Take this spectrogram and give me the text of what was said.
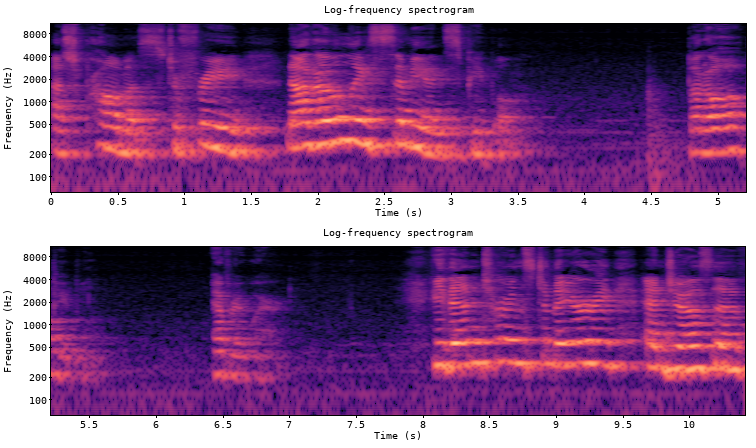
as promised to free not only Simeon's people, but all people, everywhere. He then turns to Mary and Joseph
